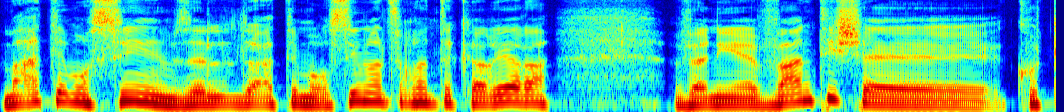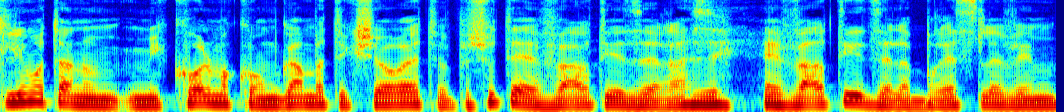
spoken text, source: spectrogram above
מה אתם עושים? זה, אתם הורסים לעצמכם את הקריירה. ואני הבנתי שקוטלים אותנו מכל מקום, גם בתקשורת, ופשוט העברתי את זה, רזי, העברתי את זה לברסלבים,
